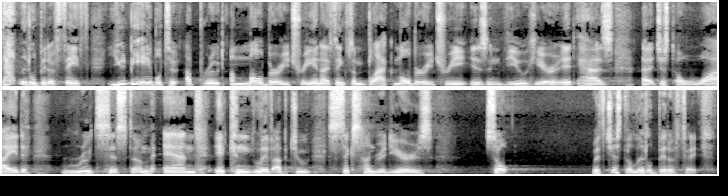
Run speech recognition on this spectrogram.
that little bit of faith, you'd be able to uproot a mulberry tree. And I think the black mulberry tree is in view here. It has uh, just a wide root system and it can live up to 600 years. So, with just a little bit of faith,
